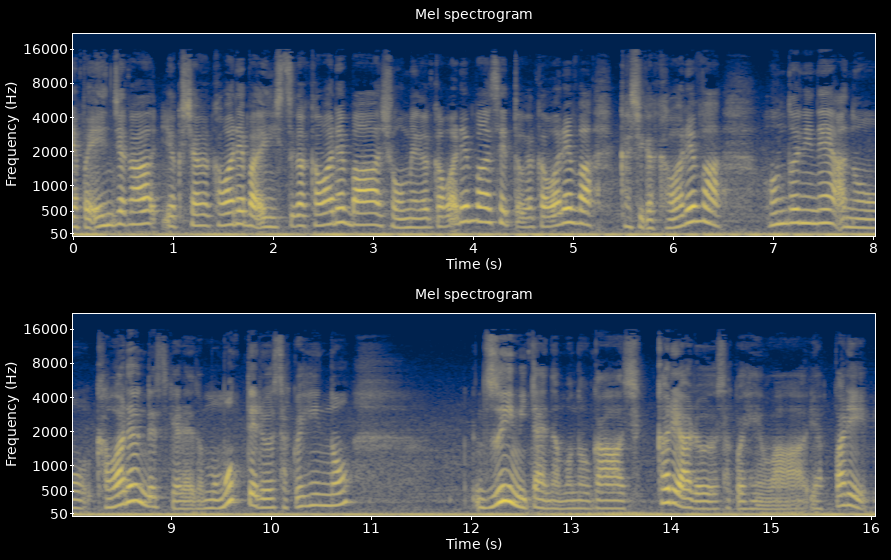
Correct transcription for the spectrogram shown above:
やっぱ演者が役者が変われば演出が変われば照明が変わればセットが変われば歌詞が変われば本当にねあの変わるんですけれども持ってる作品の髄みたいなものがしっかりある作品はやっぱり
